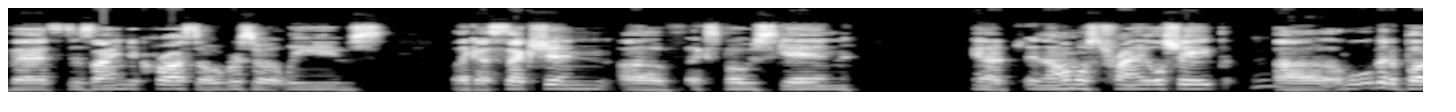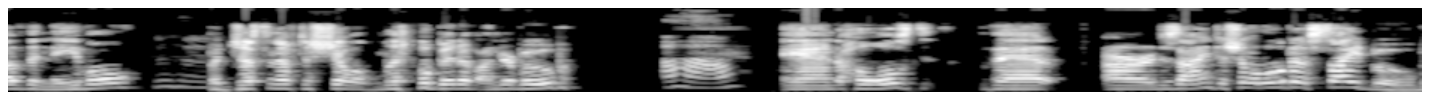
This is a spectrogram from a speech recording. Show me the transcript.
that's designed to cross over so it leaves like a section of exposed skin in, a, in an almost triangle shape Mm-hmm. uh, a little bit above the navel mm-hmm. but just enough to show a little bit of underboob uh huh. and holes that are designed to show a little bit of side boob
